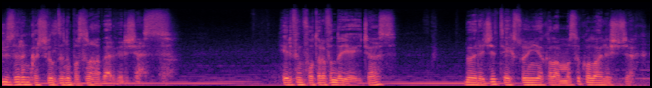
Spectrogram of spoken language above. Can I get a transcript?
Gülizar'ın kaçırıldığını basına haber vereceğiz. Herifin fotoğrafını da yayacağız. Böylece tek soyun yakalanması kolaylaşacak.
